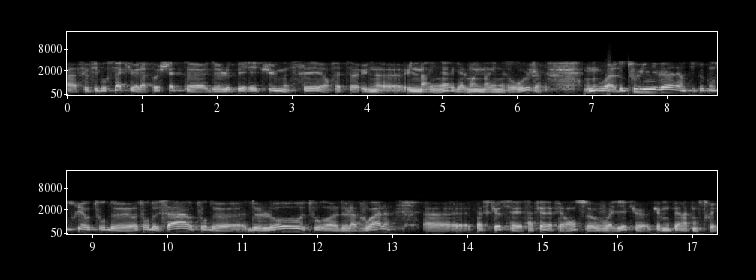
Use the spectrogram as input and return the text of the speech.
c'est aussi pour ça que la pochette de l'EP Écume c'est en fait une une marinière également une marinière rouge. Donc voilà, de tout l'univers est un petit peu construit autour de, autour de ça, autour de, de l'eau, autour de la voile, euh, parce que ça fait référence au voilier que, que mon père a construit.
